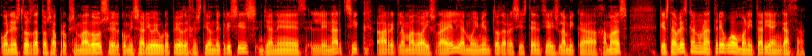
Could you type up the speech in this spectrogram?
Con estos datos aproximados, el comisario europeo de gestión de crisis, Janet Lenarchik, ha reclamado a Israel y al movimiento de resistencia islámica Hamas que establezcan una tregua humanitaria en Gaza.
